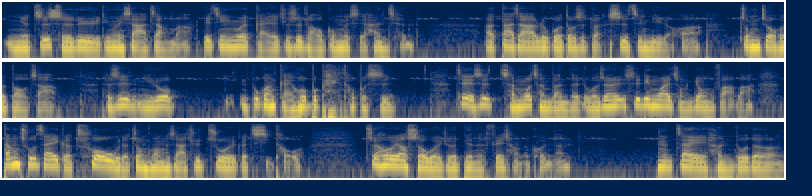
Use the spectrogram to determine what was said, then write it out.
你的支持率一定会下降嘛？毕竟因为改的就是劳工的血汗钱啊！大家如果都是短视尽力的话，终究会爆炸。可是你如果你不管改或不改都不是，这也是沉没成本的。我觉得是另外一种用法吧。当初在一个错误的状况下去做一个起头。最后要收尾就会变得非常的困难。那在很多的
